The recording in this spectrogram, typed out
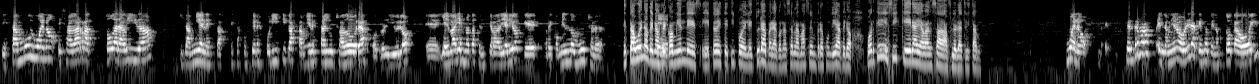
que está muy bueno, ella agarra toda la vida y también estas, estas cuestiones políticas, también está en Luchadoras, otro libro, eh, y hay varias notas en Izquierda Diario que recomiendo mucho leer. Está bueno que nos eh, recomiendes eh, todo este tipo de lectura para conocerla más en profundidad, pero ¿por qué decís que era de avanzada Flora Tristán? Bueno, centrémonos en la Unión Obrera, que es lo que nos toca hoy,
